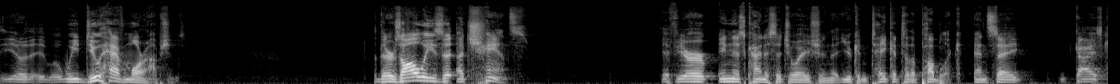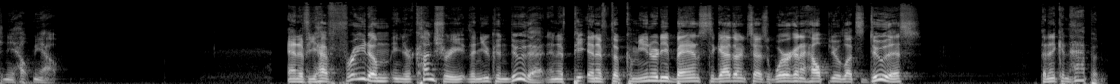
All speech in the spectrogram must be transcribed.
you know we do have more options. There's always a, a chance if you're in this kind of situation that you can take it to the public and say, guys, can you help me out? And if you have freedom in your country, then you can do that. And if and if the community bands together and says, "We're going to help you. Let's do this," then it can happen.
